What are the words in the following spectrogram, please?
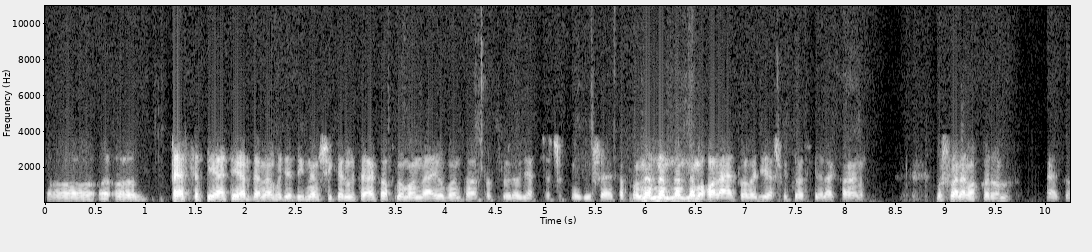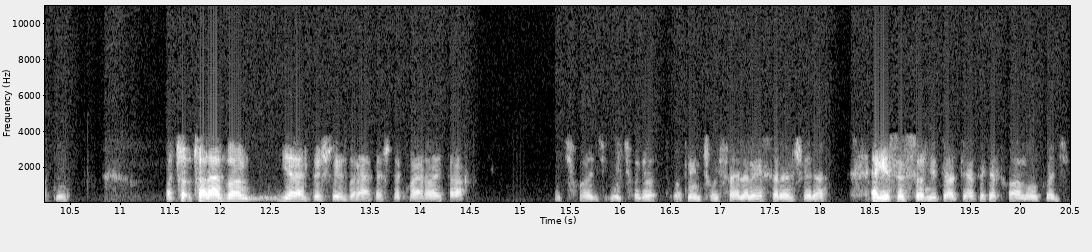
a, a percepiát érdemem, hogy eddig nem sikerült elkapnom, annál jobban tartok tőle, hogy egyszer csak mégis elkapom. Nem, nem, nem, nem a haláltól, vagy ilyesmitől félek, hanem most már nem akarom elkapni. A családban jelentős részben átestek már rajta, úgyhogy, úgyhogy ott, ott nincs új fejlemény szerencsére. Egészen szörnyű történeteket hallunk, hogy,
